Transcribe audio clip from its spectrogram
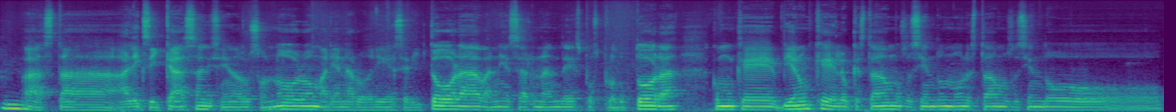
Mm. hasta Alex de Icaza, diseñador sonoro, Mariana Rodríguez, editora, Vanessa Hernández, postproductora, como que vieron que lo que estábamos haciendo no lo estábamos haciendo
